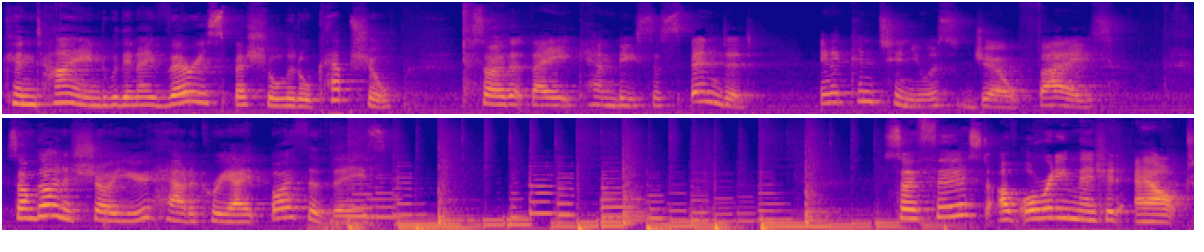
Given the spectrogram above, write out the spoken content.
contained within a very special little capsule so that they can be suspended in a continuous gel phase. So I'm going to show you how to create both of these So first, I've already measured out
